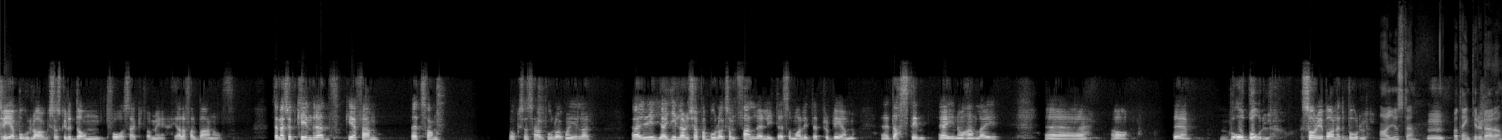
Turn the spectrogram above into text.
tre bolag så skulle de två säkert vara med. I alla fall Bahnhof. Sen har jag köpt Kindred, G5, Betsson. Också så här bolag man gillar. Jag, jag gillar att köpa bolag som faller lite, som har lite problem. Eh, Dustin är inne och handlar i. Eh, ja, det... Och Bull. Sorgebarnet Bull. Ja, just det. Mm. Vad tänker du där då?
